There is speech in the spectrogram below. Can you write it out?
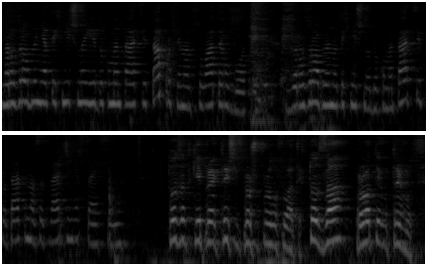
на розроблення технічної документації та профінансувати роботу. За розроблену технічну документацію подати на затвердження сесії. Хто за такий проект рішень, прошу проголосувати. Хто за, проти, утримався.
